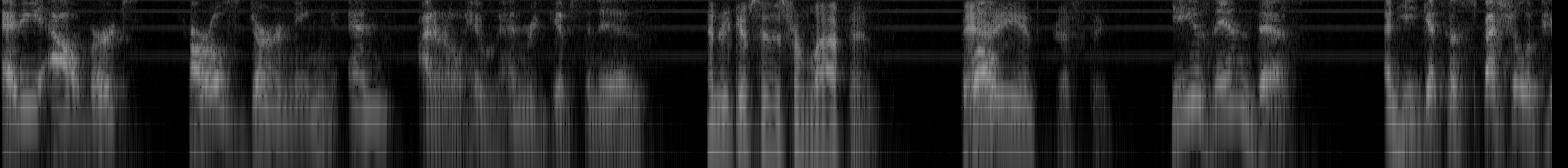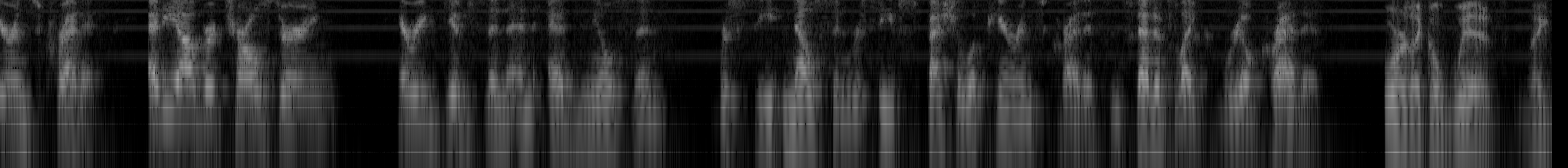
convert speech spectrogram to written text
Eddie Albert, Charles Durning, and I don't know who Henry Gibson is. Henry Gibson is from Laugh-In. Well- Very interesting. he is in this and he gets a special appearance credit. Eddie Albert, Charles Durning, Harry Gibson, and Ed Nielsen receive Nelson receive special appearance credits instead of like real credits. Or like a with. Like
